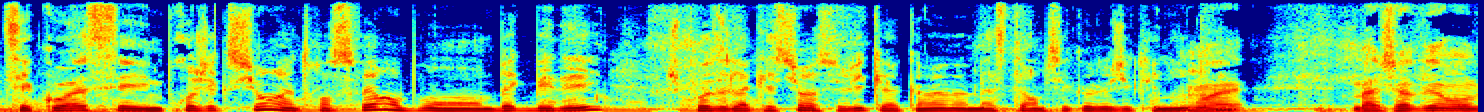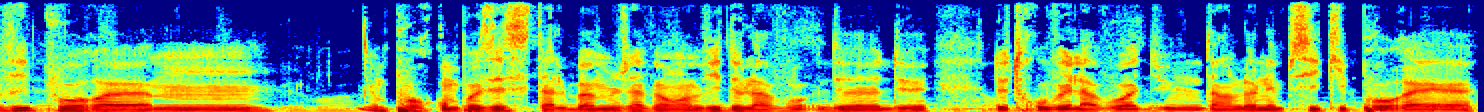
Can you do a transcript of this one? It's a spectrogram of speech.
C'est quoi? C'est une projection, un transfert en, Beck-BD Je pose la question à celui qui a quand même un master en psychologie clinique. Ouais, bah j'avais envie pour... Euh, pour composer cet album, j'avais envie de, la de, de, de, trouver la voix d'un Lonepsy qui pourrait,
